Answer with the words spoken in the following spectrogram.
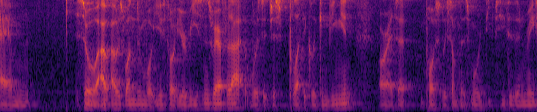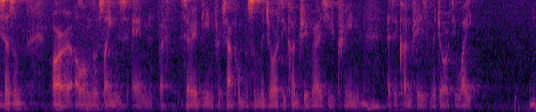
Um, so I, I was wondering what you thought your reasons were for that. Was it just politically convenient, or is it possibly something that's more deep seated in racism, or along those lines? Um, with Syria being, for example, Muslim majority country, whereas Ukraine, as a country, is majority white. Me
